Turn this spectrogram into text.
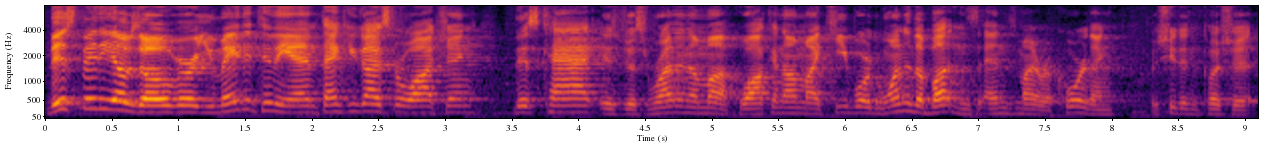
This video's over. You made it to the end. Thank you guys for watching. This cat is just running amok, walking on my keyboard. One of the buttons ends my recording, but she didn't push it.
